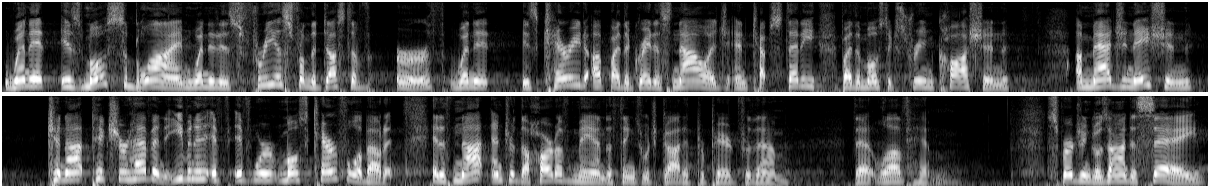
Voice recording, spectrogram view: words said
When it is most sublime, when it is freest from the dust of earth, when it is carried up by the greatest knowledge and kept steady by the most extreme caution, imagination cannot picture heaven, even if, if we're most careful about it. It hath not entered the heart of man the things which God hath prepared for them that love him. Spurgeon goes on to say,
